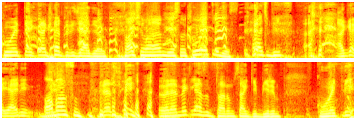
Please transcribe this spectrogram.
kuvvetli ekran kartı rica ediyorum. Kaç RAM diyor sonra kuvvetli diyorsun. Kaç bit. Aga yani Abansın. biraz öğrenmek lazım tanım sanki birim. Kuvvetli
